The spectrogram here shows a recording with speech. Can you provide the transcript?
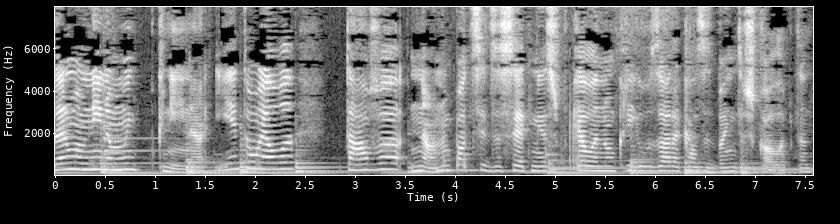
Era uma menina muito pequenina e então ela estava. Não, não pode ser 17 meses porque ela não queria usar a casa de banho da escola, portanto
